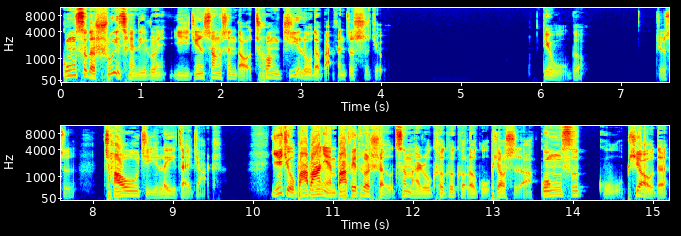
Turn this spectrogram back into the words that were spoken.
公司的税前利润已经上升到创纪录的百分之十九。第五个。就是超级内在价值。一九八八年，巴菲特首次买入可口可乐股票时啊，公司股票的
